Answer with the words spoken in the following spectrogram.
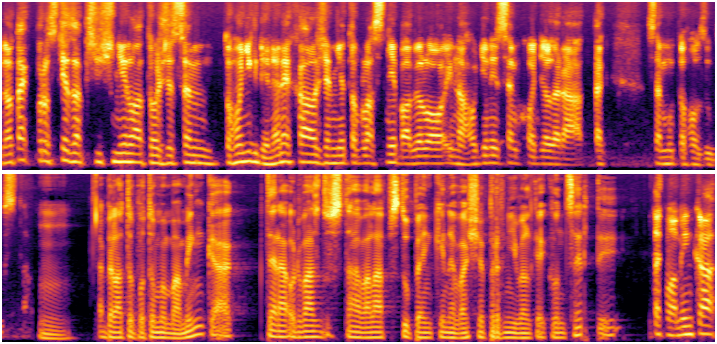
no tak prostě zapříšnila to, že jsem toho nikdy nenechal, že mě to vlastně bavilo, i na hodiny jsem chodil rád, tak jsem mu toho zůstal. Hmm. A byla to potom maminka, která od vás dostávala vstupenky na vaše první velké koncerty? Tak maminka,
